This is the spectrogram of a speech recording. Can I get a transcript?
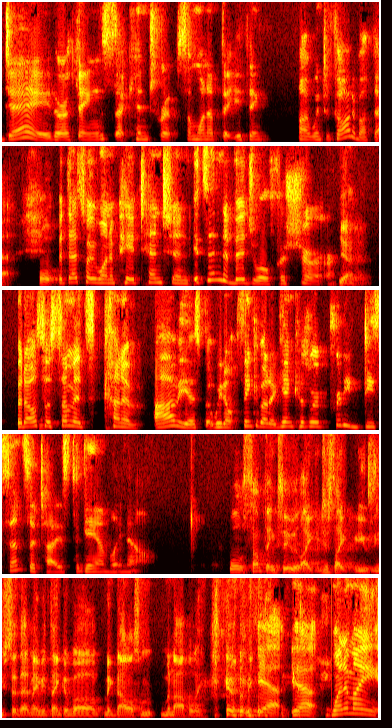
day there are things that can trip someone up that you think, "I wouldn't have thought about that." Well, But that's why we want to pay attention. It's individual for sure yeah. but also some it's kind of obvious, but we don't think about it again because we're pretty desensitized to gambling now. Well, something too, like just like you, you said that made me think of uh McDonald's Monopoly. you know what I mean? Yeah, yeah. One of my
